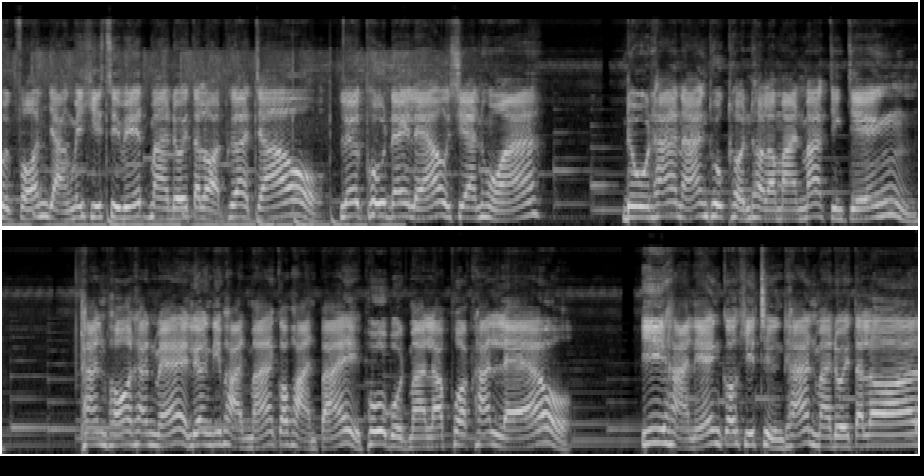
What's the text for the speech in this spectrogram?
ฝึกฝนอย่างไม่คิดชีวิตมาโดยตลอดเพื่อเจ้า เลิกพูดได้แล้วเชียนหัว ดูท่านางทุกทนทรมานมากจริง ๆ ท่านพ่อท่านแม่เรื่องที่ผ่านมาก็ผ่านไป ผู้บุตรมารับพวกท่านแล้ว อีหานเองก็คิดถึงท่านมาโดยตลอด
